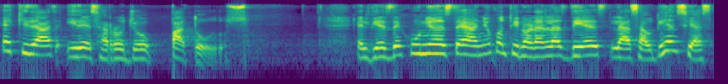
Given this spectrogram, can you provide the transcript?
equidad y desarrollo para todos. El 10 de junio de este año continuarán las 10 las audiencias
